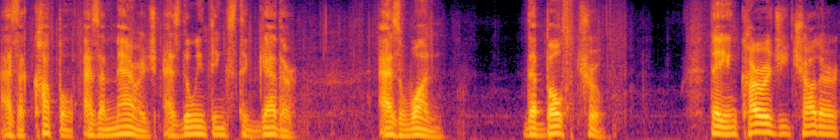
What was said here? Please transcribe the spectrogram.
as a couple, as a marriage, as doing things together, as one. They're both true. They encourage each other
